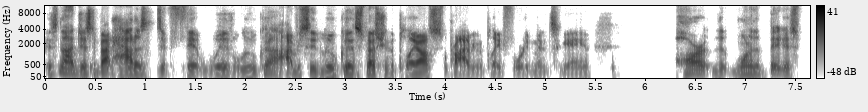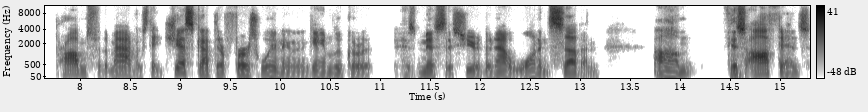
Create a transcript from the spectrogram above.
it's not just about how does it fit with Luka. Obviously, Luka, especially in the playoffs, is probably going to play 40 minutes a game. Part the, one of the biggest problems for the Mavericks, they just got their first win in the game Luka has missed this year. They're now one and seven. Um, this offense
